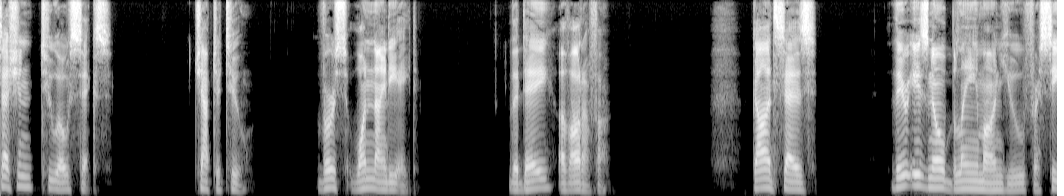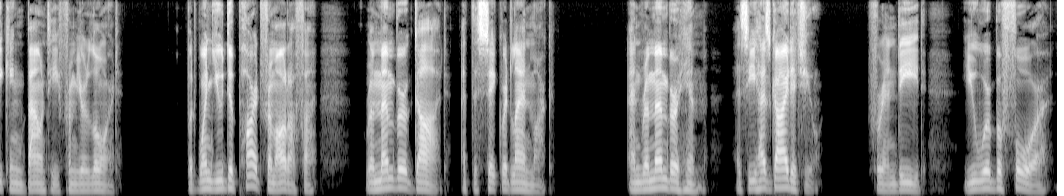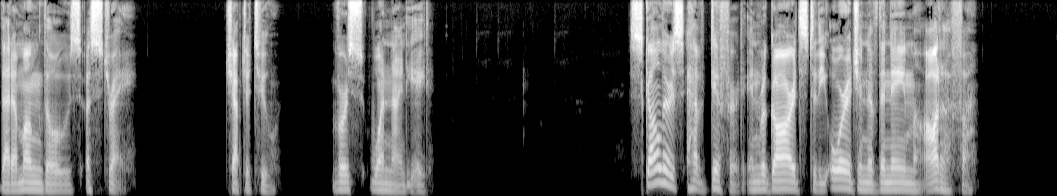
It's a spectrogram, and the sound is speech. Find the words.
Session 206, Chapter 2, Verse 198 The Day of Arafah. God says, There is no blame on you for seeking bounty from your Lord. But when you depart from Arafah, remember God at the sacred landmark, and remember Him as He has guided you, for indeed you were before that among those astray. Chapter 2, verse 198. Scholars have differed in regards to the origin of the name Arafah.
